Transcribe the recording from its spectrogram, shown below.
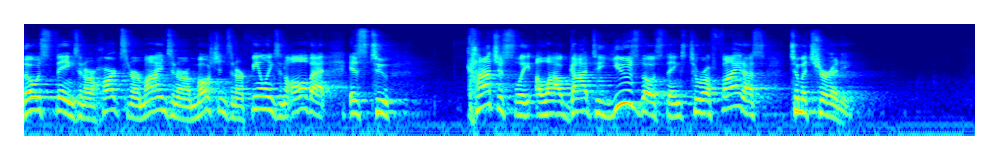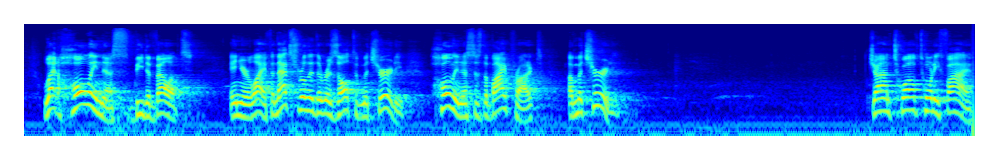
those things in our hearts and our minds and our emotions and our feelings and all that is to consciously allow God to use those things to refine us to maturity. Let holiness be developed in your life. And that's really the result of maturity. Holiness is the byproduct of maturity. John 12, 25.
